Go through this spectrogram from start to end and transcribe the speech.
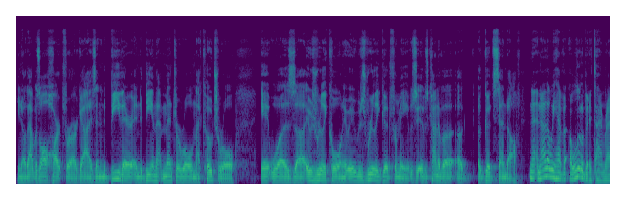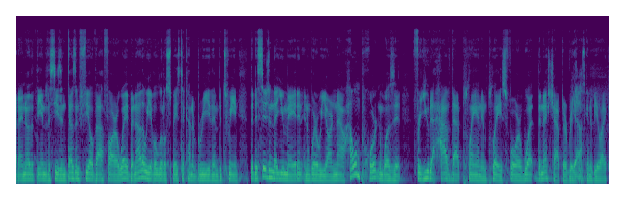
you know, that was all heart for our guys. And to be there and to be in that mentor role and that coach role, it was uh, it was really cool and it, it, was really good for me. It was it was kind of a, a, a good send off. Now, now, that we have a little bit of time, right? I know that the end of the season doesn't feel that far away, but now that we have a little space to kind of breathe in between the decision that you made and, and where we are now, how important was it for you to have that plan in place for what the next chapter of Richie yeah. is going to be like?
